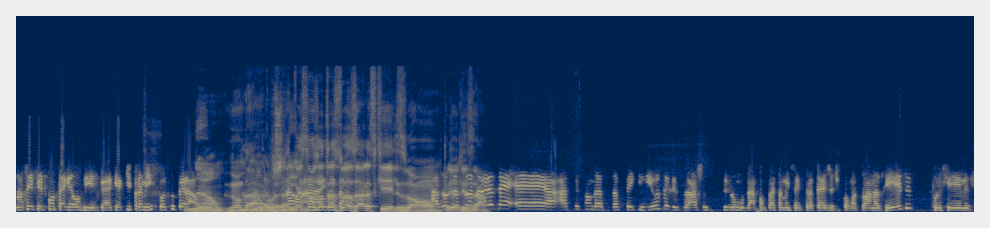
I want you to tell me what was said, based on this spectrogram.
Não sei se vocês conseguem ouvir, é que aqui para mim ficou super alto. Não, não, não dá. Não consigo. Quais são as outras então, duas áreas que eles vão as priorizar? As outras duas áreas é, é a questão das, das, fake news. Eles acham que precisam mudar completamente a estratégia de como atuar nas redes, porque eles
